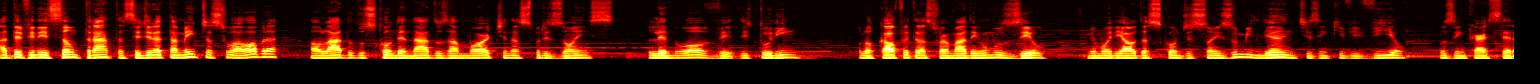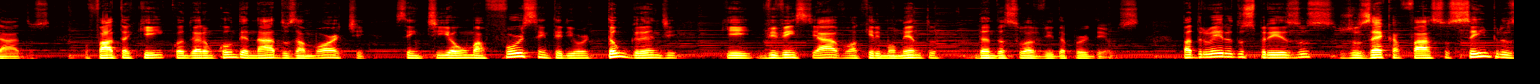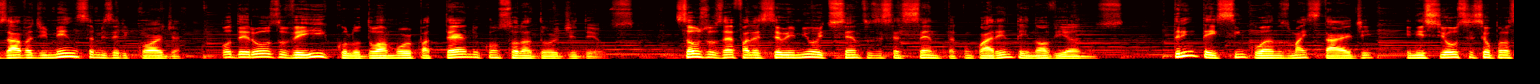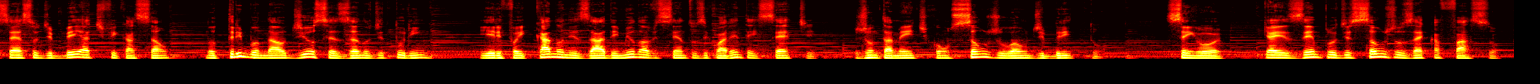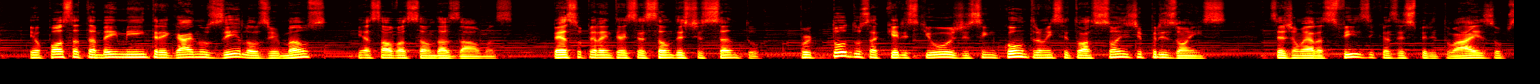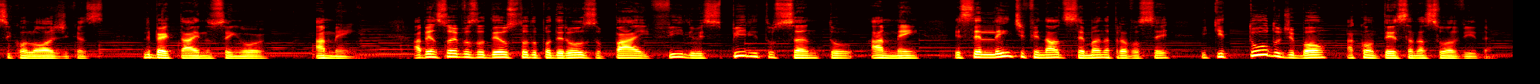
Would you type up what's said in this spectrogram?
A definição trata-se diretamente a sua obra ao lado dos condenados à morte nas prisões Lenuove de Turim. O local foi transformado em um museu, memorial das condições humilhantes em que viviam os encarcerados. O fato é que, quando eram condenados à morte, sentiam uma força interior tão grande que vivenciavam aquele momento dando a sua vida por Deus. Padroeiro dos presos, José Cafasso sempre usava de imensa misericórdia, poderoso veículo do amor paterno e consolador de Deus. São José faleceu em 1860, com 49 anos. 35 anos mais tarde, iniciou-se seu processo de beatificação no Tribunal Diocesano de Turim e ele foi canonizado em 1947, juntamente com São João de Brito. Senhor, que a exemplo de São José Cafasso, eu possa também me entregar no zelo aos irmãos e à salvação das almas. Peço pela intercessão deste santo, por todos aqueles que hoje se encontram em situações de prisões sejam elas físicas, espirituais ou psicológicas. Libertai-nos, Senhor. Amém. Abençoe-vos o Deus Todo-Poderoso, Pai, Filho, Espírito Santo. Amém. Excelente final de semana para você e que tudo de bom aconteça na sua vida.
